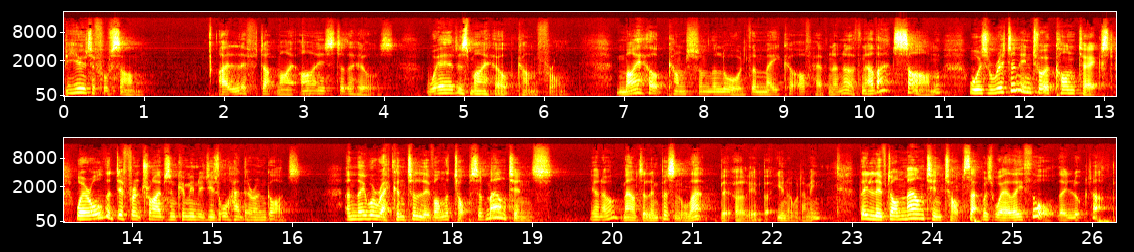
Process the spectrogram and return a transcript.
beautiful psalm. I lift up my eyes to the hills. Where does my help come from? My help comes from the Lord, the maker of heaven and earth. Now, that psalm was written into a context where all the different tribes and communities all had their own gods. And they were reckoned to live on the tops of mountains. You know, Mount Olympus and all that, a bit earlier, but you know what I mean. They lived on mountain tops. That was where they thought. They looked up.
